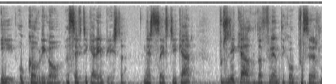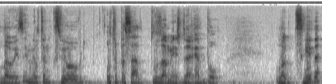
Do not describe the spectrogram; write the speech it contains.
e o que obrigou a safety car em pista. Neste safety car, o prejudicado da frente acabou por ser Lewis Hamilton, que se viu ultrapassado pelos homens da Red Bull. Logo de seguida,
